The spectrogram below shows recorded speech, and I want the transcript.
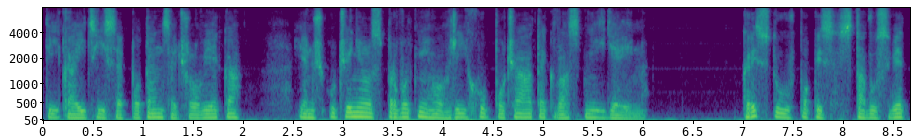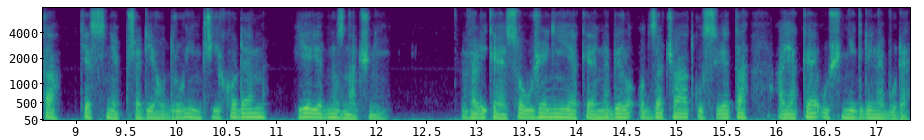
týkající se potence člověka, jenž učinil z prvotního hříchu počátek vlastních dějin. Kristův popis stavu světa těsně před jeho druhým příchodem je jednoznačný. Veliké soužení, jaké nebylo od začátku světa a jaké už nikdy nebude.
